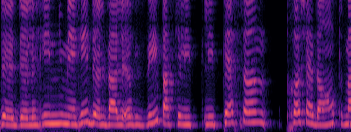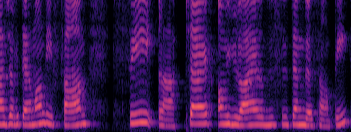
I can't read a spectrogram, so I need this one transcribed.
de, de, le rémunérer, de le valoriser, parce que les, les personnes proches majoritairement des femmes, c'est la pierre angulaire du système de santé.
